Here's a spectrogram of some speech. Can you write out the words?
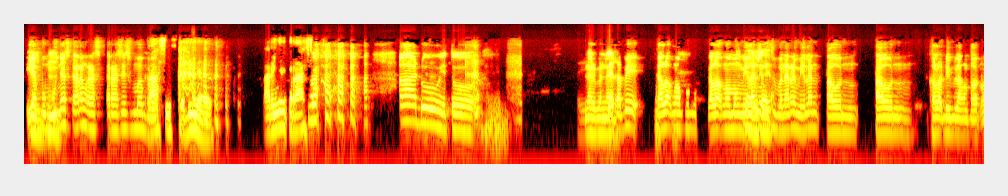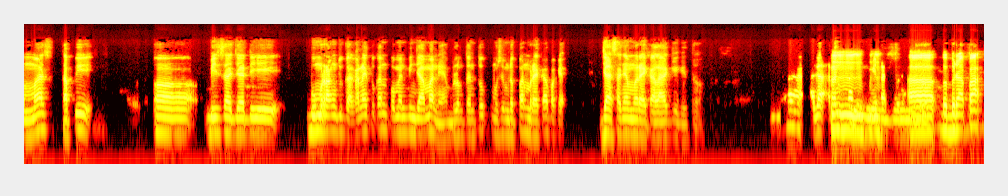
Iya Hmm, bumbunya sekarang ras- rasisme bro. Rasis jadinya. Larinya keras. Aduh itu Iya. Ya benar-benar. tapi kalau ngomong kalau ngomong Ya, Milan ini ya. sebenarnya Milan tahun tahun kalau dibilang tahun emas tapi eh, bisa jadi bumerang juga karena itu kan pemain pinjaman ya belum tentu musim depan mereka pakai jasanya mereka lagi gitu. Nah, agak rentan Hmm. Eh, beberapa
